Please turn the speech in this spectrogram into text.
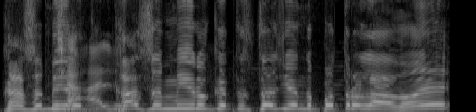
Casemiro. Casemiro, que te estás yendo para otro lado, ¿eh?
